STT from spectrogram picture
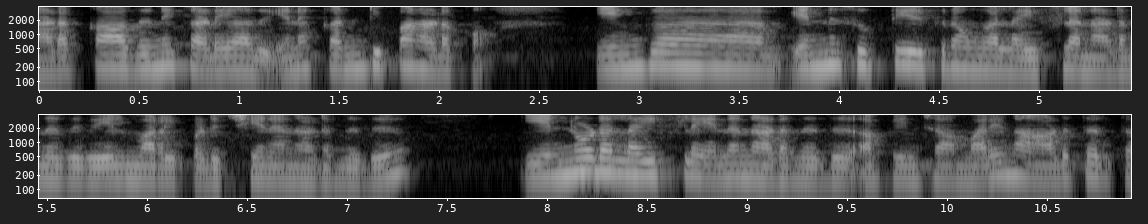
நடக்காதுன்னே கிடையாது. ஏன்னா கண்டிப்பாக நடக்கும். எங்கள் என்னை சுற்றி இருக்கிறவங்க லைஃப்பில் நடந்தது வேல்மாறல் படித்து என்ன நடந்தது? என்னோடய லைஃப்பில் என்ன நடந்தது அப்படின்ற மாதிரி நான் அடுத்தடுத்த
